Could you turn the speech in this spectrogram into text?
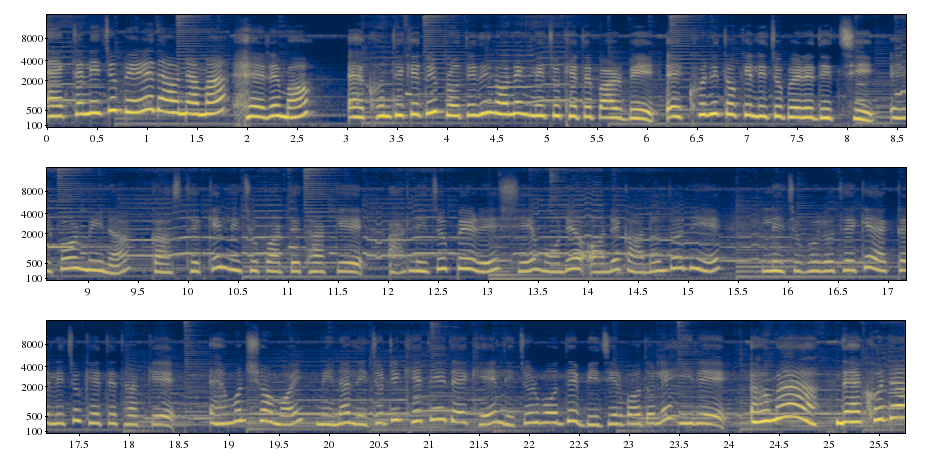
একটা লিচু পেরে দাও না, মা। হ্যাঁ রে মা, এখন থেকে তুই প্রতিদিন অনেক লিচু খেতে পারবি। এক্ষুনি তোকে লিচু পেরে দিচ্ছি। এরপর মিনা গাছ থেকে লিচু পাড়তে থাকে। আর লিচু পেরে সে মনে অনেক আনন্দ নিয়ে লিচুগুলো থেকে একটা লিচু খেতে থাকে। এমন সময় মিনা লিচুটি খেতেই দেখে লিচুর মধ্যে বীজের বদলে হিরে। মা দেখো না,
